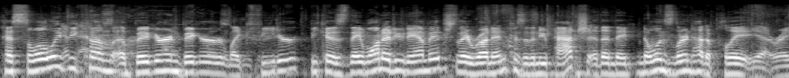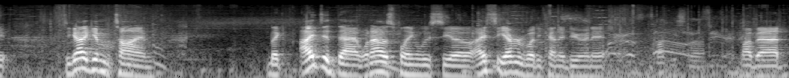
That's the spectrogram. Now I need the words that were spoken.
has slowly Yeah, become a bigger and bigger like feeder because they want to do damage, so they run in because of the new patch, and then they no one's learned how to play it yet, right? So you gotta give them time. Like I did that when I was playing Lucio. I see everybody kind of doing it. My bad.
